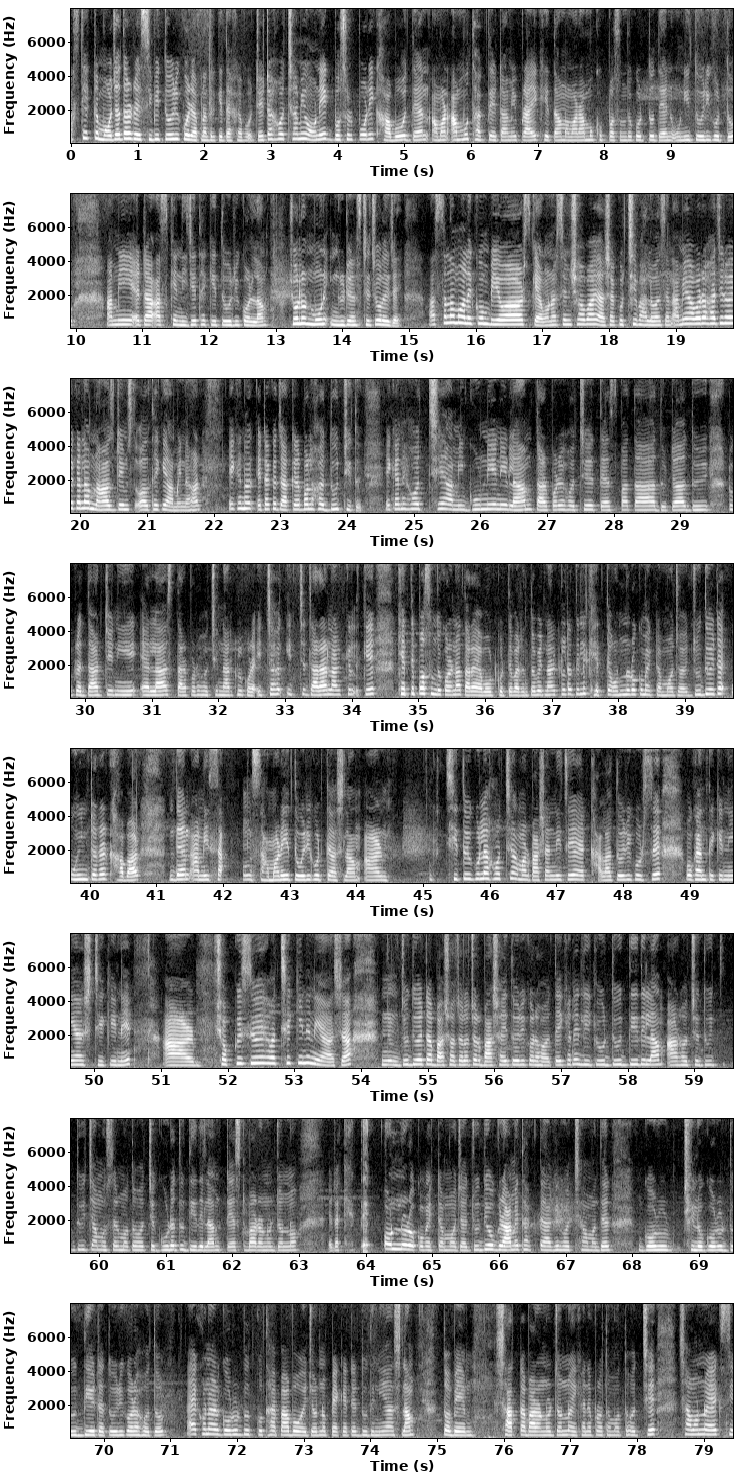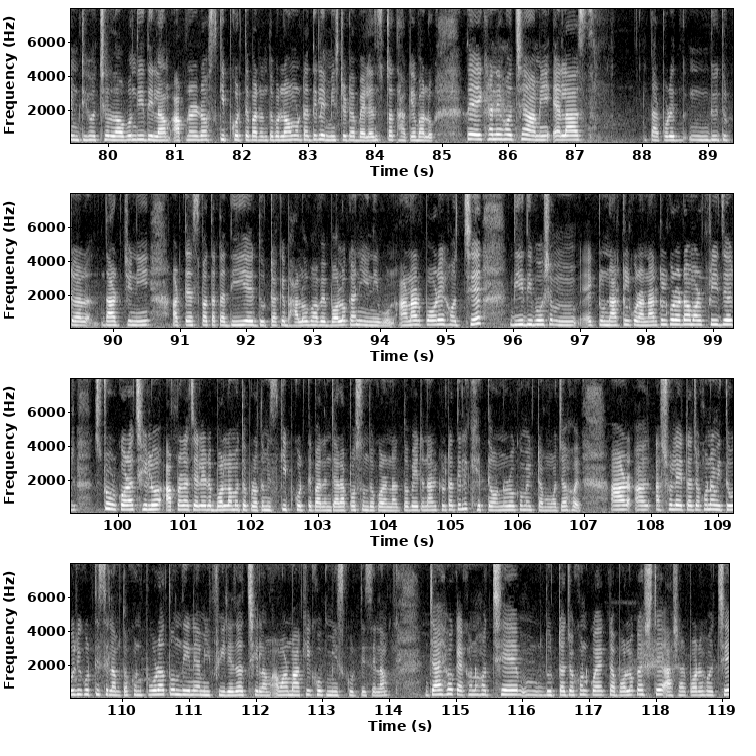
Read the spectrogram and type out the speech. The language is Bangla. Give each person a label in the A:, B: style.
A: আজকে একটা মজাদার রেসিপি তৈরি করে আপনাদেরকে দেখাবো। যেটা হচ্ছে আমি অনেক বছর পরে খাব দেন আমার আম্মু থাকতে এটা আমি প্রায় খেতাম, আমার আম্মু খুব পছন্দ করতো দেন উনি তৈরি করতো। আমি এটা আজকে নিজে থেকে তৈরি করলাম। চলুন মূল ইনগ্রিডিয়েন্টসটি চলে যাই। আসসালামু আলাইকুম বিওয়ার্স কেমন আছেন সবাই? আশা করছি ভালো আছেন। আমি আবারও হাজির হয়ে গেলাম নাহাজ ডিমস ওয়াল থেকে আমি নাহার। এখানে এটাকে যাকে বলা হয় দুধ চিতই। এখানে হচ্ছে আমি গুড় নিয়ে নিলাম, তারপরে হচ্ছে তেজপাতা দুটা, দুই টুকরা দারচিনি, এলাচ, তারপরে হচ্ছে নারকেল করা ইচ্ছা ইচ্ছা, যারা নারকেলকে খেতে পছন্দ করে না, তারা অ্যাভয়েড করতে পারেন। তবে নারকেলটা দিলে খেতে অন্যরকম একটা মজা হয়। যদিও এটা উইন্টারের খাবার দেন আমি সামারে তৈরি করতে আসলাম। আর ছিতুইগুলো হচ্ছে আমার বাসার নিচে এক খালা তৈরি করছে, ওখান থেকে নিয়ে আসছি কিনে। আর সব কিছুই হচ্ছে কিনে নিয়ে আসা। যদিও এটা সচরাচর বাসায় তৈরি করা হয়, তো এখানে লিকুইড দুধ দিয়ে দিলাম, আর হচ্ছে দুই দুই চামচের মতো হচ্ছে গুঁড়ো দুধ দিয়ে দিলাম, টেস্ট বাড়ানোর জন্য। এটা খেতে অন্যরকম একটা মজা। যদিও গ্রামে থাকতে আগে হচ্ছে আমাদের গরুর, ছিল গরুর দুধ দিয়ে এটা তৈরি করা হতো। এখন আর গরুর দুধ কোথায় পাবো? ওই জন্য প্যাকেটের দুধ নিয়ে আসলাম। তবে স্বাদটা বাড়ানোর জন্য এখানে প্রথমত হচ্ছে সামান্য এক সিমটি হচ্ছে লবণ দিয়ে দিলাম। আপনারা স্কিপ করতে পারেন, তবে লবণটা দিলে মিষ্টিটা ব্যালেন্সটা থাকে ভালো। তো এখানে হচ্ছে আমি এলাচ তারপরে দুই দুটা দারচিনি আর তেজপাতাটা দিয়ে দুধটাকে ভালোভাবে বলক আনিয়ে আনার পরে হচ্ছে দিয়ে দিব একটু নারকেল কোড়া। নারকেল কোড়াটা আমার ফ্রিজের স্টোর করা ছিল। আপনারা চাইলে এটা বললাম হয়তো প্রথমে স্কিপ করতে পারেন যারা পছন্দ করেন না। তবে এটা নারকেলটা দিলে খেতে অন্যরকম একটা মজা হয়। আর আসলে এটা যখন আমি তৈরি করতেছিলাম, তখন পুরাতন দিনে আমি ফিরে যাচ্ছিলাম। আমার মাকে খুব মিস করতেছিলাম। যাই হোক এখন হচ্ছে দুধটা যখন কয়েকটা বলক আসছে, আসার পরে হচ্ছে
